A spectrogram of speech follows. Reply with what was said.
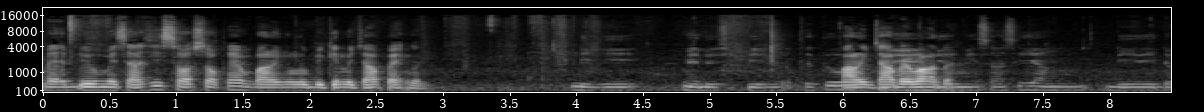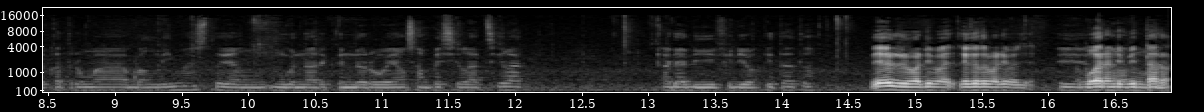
mediumisasi sosoknya yang paling lu bikin lu capek Gun? Di medis di waktu itu Paling capek banget, ya? organisasi yang di dekat rumah Bang Dimas tuh yang menggunakan genderuwo yang sampai silat-silat. Ada di video kita tuh. Dia di rumah Dimas Dekat rumah Dimas ya? Iya, Bukan yang di Bintaro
